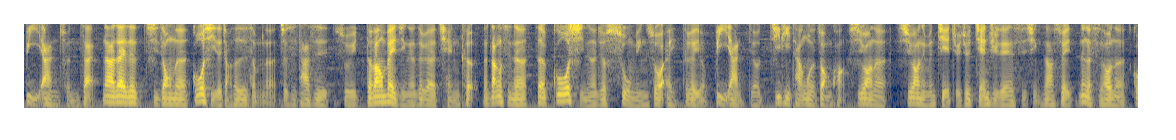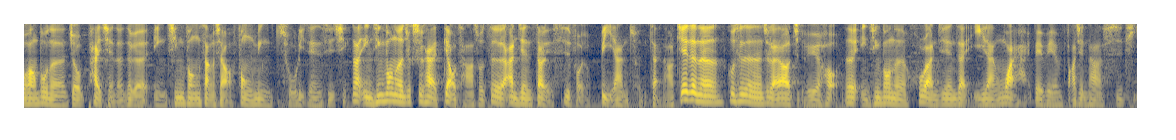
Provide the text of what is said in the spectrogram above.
弊案存在。那在这其中呢，郭喜的角色是什么呢？就是他是属于德方背景的这个掮客。那当时呢，这郭郭喜呢就署名说，哎，这个有弊案，有集体贪污的状况，希望呢，希望你们解决，就检举这件事情。那所以那个时候呢，国防部呢就派遣了这个尹清枫上校奉命处理这件事情。那尹清枫呢就就开始调查说这个案件到底是否有弊案存在。然后接着呢，故事呢就来到几个月后，这个尹清枫呢忽然之间在宜兰外海被别人发现他的尸体。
